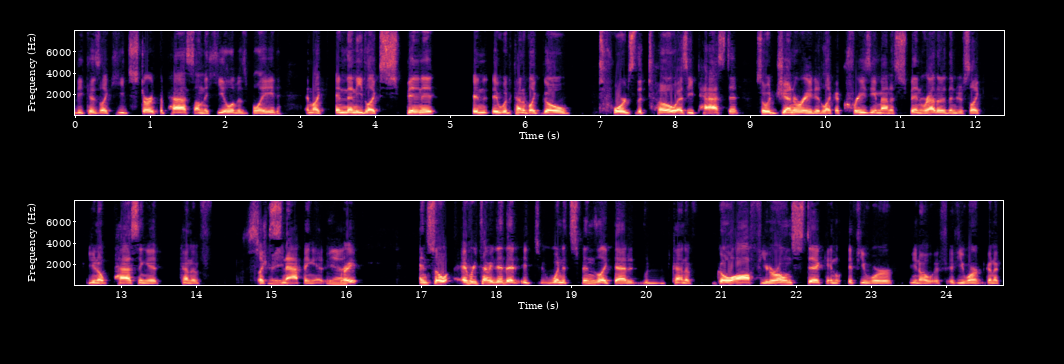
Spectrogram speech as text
because like he'd start the pass on the heel of his blade and like, and then he'd like spin it and it would kind of like go towards the toe as he passed it. So it generated like a crazy amount of spin rather than just like, you know, passing it kind of like snapping it, Yeah. right? And so every time he did that, it when it spins like that, it would kind of go off your own stick, and if you were, you know, if if you weren't going to,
